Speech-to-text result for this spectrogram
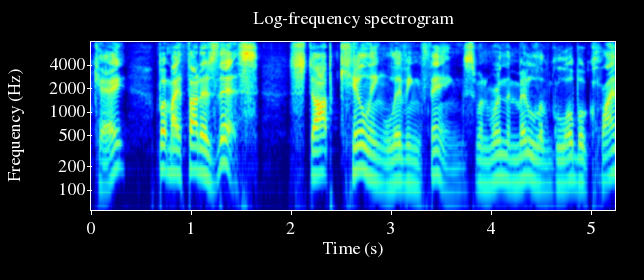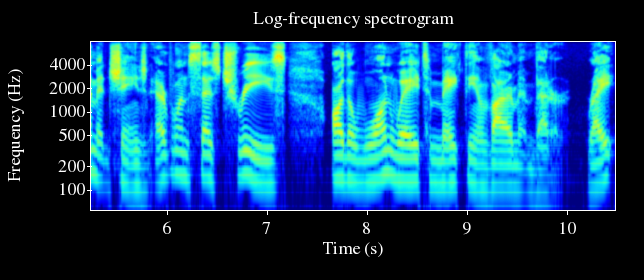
Okay. But my thought is this stop killing living things when we're in the middle of global climate change and everyone says trees are the one way to make the environment better, right?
